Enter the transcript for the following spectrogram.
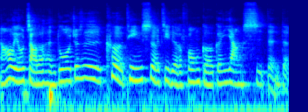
然后有找了很多就是客厅设计的风格跟样式等等。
